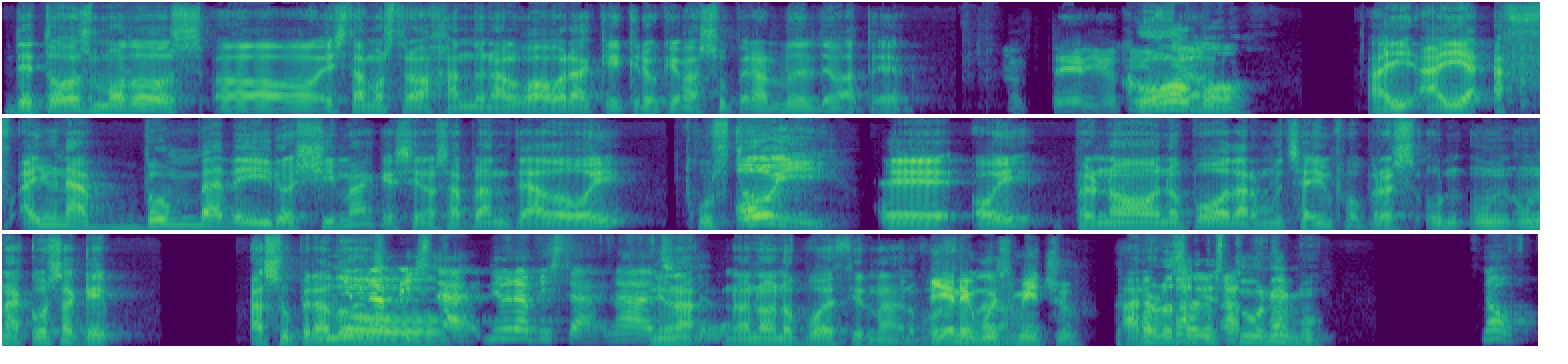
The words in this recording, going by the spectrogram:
De todos modos, ah, estamos trabajando en algo ahora que creo que va a superar lo del debate. ¿eh? En serio, tío. ¿Cómo? Hay, hay, hay una bomba de Hiroshima que se nos ha planteado hoy, justo Hoy. eh, hoy, pero no, no puedo dar mucha info. Pero es un- un- una cosa que ha superado. Ni una pista, ni una pista. Nada, Ni una- chito. no, no, no puedo decir nada. No puedo Viene. Wismichu. Ah, no lo sabes tú, Nimo. No,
